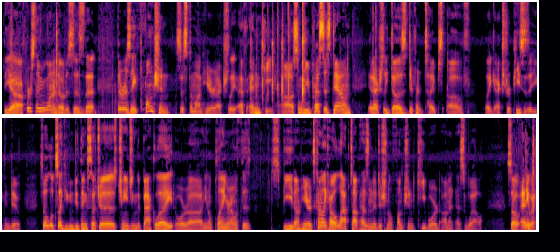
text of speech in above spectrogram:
the uh, first thing we want to notice is that there is a function system on here, actually, FN key. Uh, so when you press this down, it actually does different types of like extra pieces that you can do. So it looks like you can do things such as changing the backlight or, uh, you know, playing around with the speed on here. It's kind of like how a laptop has an additional function keyboard on it as well. So anyway,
